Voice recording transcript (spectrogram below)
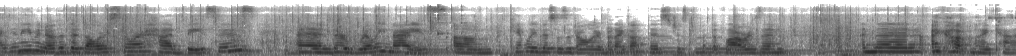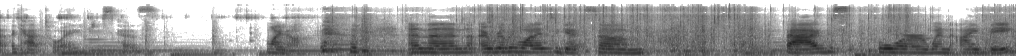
I didn't even know that the dollar store had bases and they're really nice. Um, can't believe this was a dollar, but I got this just to put the flowers in. And then I got my cat a cat toy just cause why not? and then I really wanted to get some bags for when I bake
